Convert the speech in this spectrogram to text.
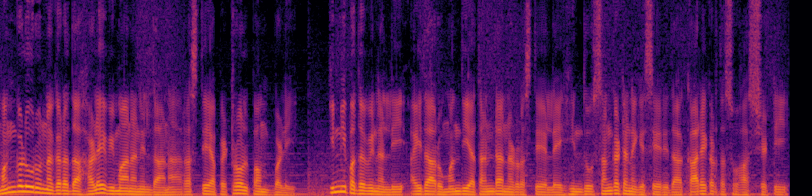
ಮಂಗಳೂರು ನಗರದ ಹಳೆ ವಿಮಾನ ನಿಲ್ದಾಣ ರಸ್ತೆಯ ಪೆಟ್ರೋಲ್ ಪಂಪ್ ಬಳಿ. ಕಿನ್ನಿ ಪದವಿನಲ್ಲಿ ಐದಾರು ಮಂದಿಯ ತಂಡ ನಡುರಸ್ತೆಯಲ್ಲೇ ಹಿಂದೂ ಸಂಘಟನೆಗೆ ಸೇರಿದ ಕಾರ್ಯಕರ್ತ ಸುಹಾಸ್ ಶೆಟ್ಟಿ,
